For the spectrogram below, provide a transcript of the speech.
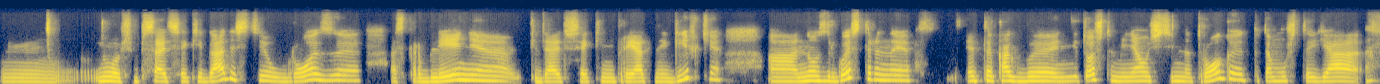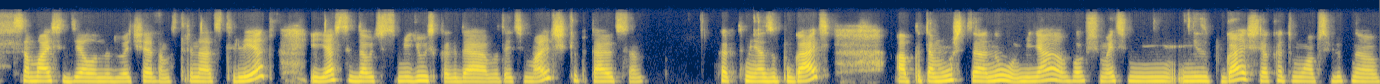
ну, в общем, писать всякие гадости, угрозы, оскорбления, кидать всякие неприятные гифки. А, но, с другой стороны, это как бы не то, что меня очень сильно трогает, потому что я сама сидела на 2 там, с 13 лет, и я всегда очень смеюсь, когда вот эти мальчики пытаются как-то меня запугать, а потому что, ну, меня, в общем, этим не запугаешь, я к этому абсолютно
